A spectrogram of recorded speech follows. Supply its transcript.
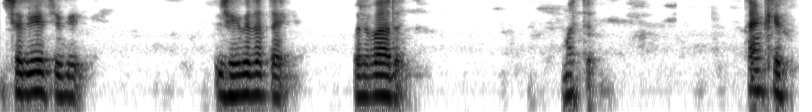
ചെറിയ ചെറിയ ജീവിതത്തെ ഒരുപാട്. മാറ്റും. താങ്ക് യു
